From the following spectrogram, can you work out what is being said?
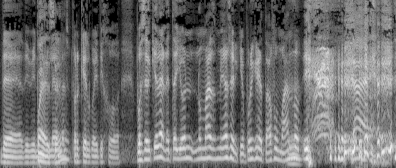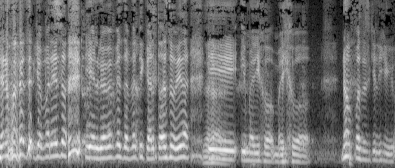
De adivinarle porque el güey dijo, pues es que la neta yo nomás me acerqué porque estaba fumando. Y yo nomás me acerqué por eso. Y el güey me empezó a platicar toda su vida. Y, y me dijo, me dijo, no, pues es que le dije,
